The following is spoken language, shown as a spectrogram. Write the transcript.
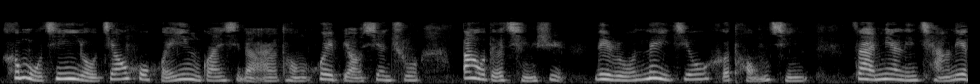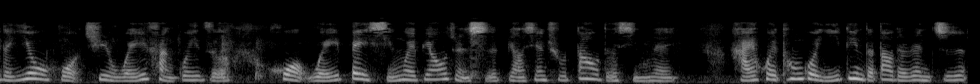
和母亲有交互回应关系的儿童会表现出道德情绪，例如内疚和同情。在面临强烈的诱惑去违反规则或违背行为标准时，表现出道德行为，还会通过一定的道德认知，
